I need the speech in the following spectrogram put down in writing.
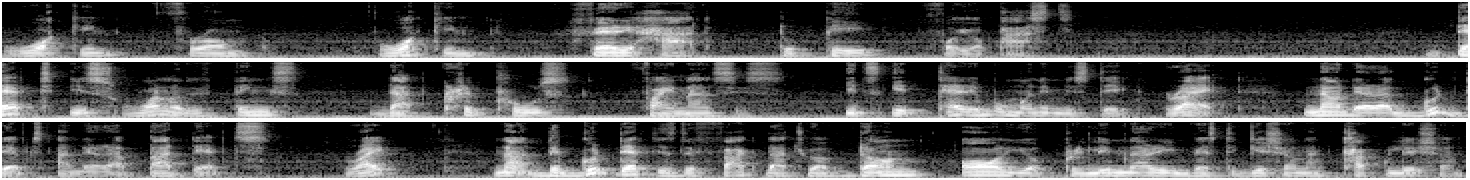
working from working very hard to pay for your past. Debt is one of the things that cripples finances. It's a terrible money mistake, right? Now, there are good debts and there are bad debts, right? Now, the good debt is the fact that you have done all your preliminary investigation and calculation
